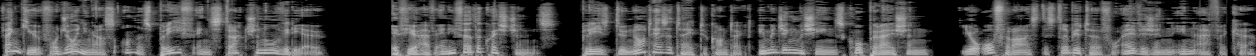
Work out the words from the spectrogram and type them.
Thank you for joining us on this brief instructional video. If you have any further questions, please do not hesitate to contact Imaging Machines Corporation your authorized distributor for Avision in Africa.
